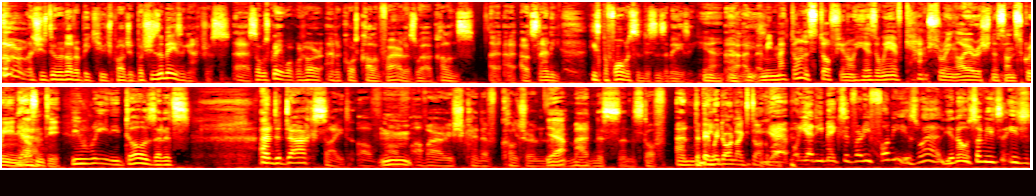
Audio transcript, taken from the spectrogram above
and she's doing another big, huge project. But she's an amazing actress, uh, so it was great work with her, and of course Colin Farrell as well. Colin's uh, outstanding. His performance in this is amazing. Yeah, yeah. I, I, mean, McDonagh's stuff, you know, he has a way of capturing Irishness on screen, yeah, doesn't he? He really does, and it's and the dark side of, mm. of, of, Irish kind of culture and, yeah. and, madness and stuff. And the bit yet, we don't like to talk yeah, about. Yeah, but yet he makes it very funny as well. You know, so he's he's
